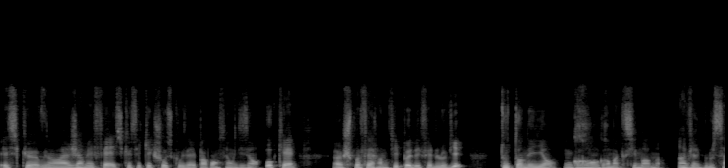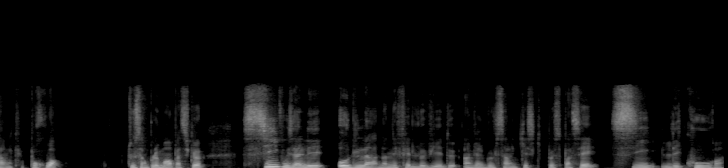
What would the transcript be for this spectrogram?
Est-ce que vous n'en avez jamais fait? Est-ce que c'est quelque chose que vous n'avez pas pensé en disant ok, euh, je peux faire un petit peu d'effet de levier tout en ayant grand grand maximum 1,5 Pourquoi? Tout simplement parce que si vous allez au-delà d'un effet de levier de 1,5, qu'est-ce qui peut se passer? Si les cours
